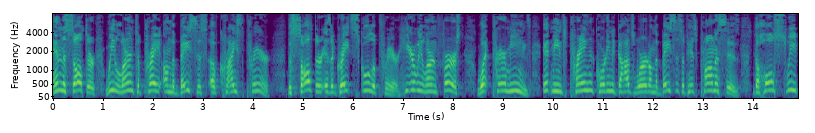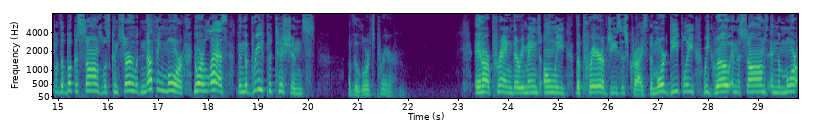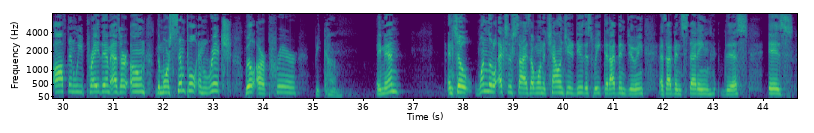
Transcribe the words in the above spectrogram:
In the Psalter, we learn to pray on the basis of Christ's prayer. The Psalter is a great school of prayer. Here we learn first what prayer means. It means praying according to God's word on the basis of His promises. The whole sweep of the book of Psalms was concerned with nothing more nor less than the brief petitions of the Lord's Prayer in our praying, there remains only the prayer of Jesus Christ. The more deeply we grow in the Psalms and the more often we pray them as our own, the more simple and rich will our prayer become. Amen? And so one little exercise I want to challenge you to do this week that I've been doing as I've been studying this is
